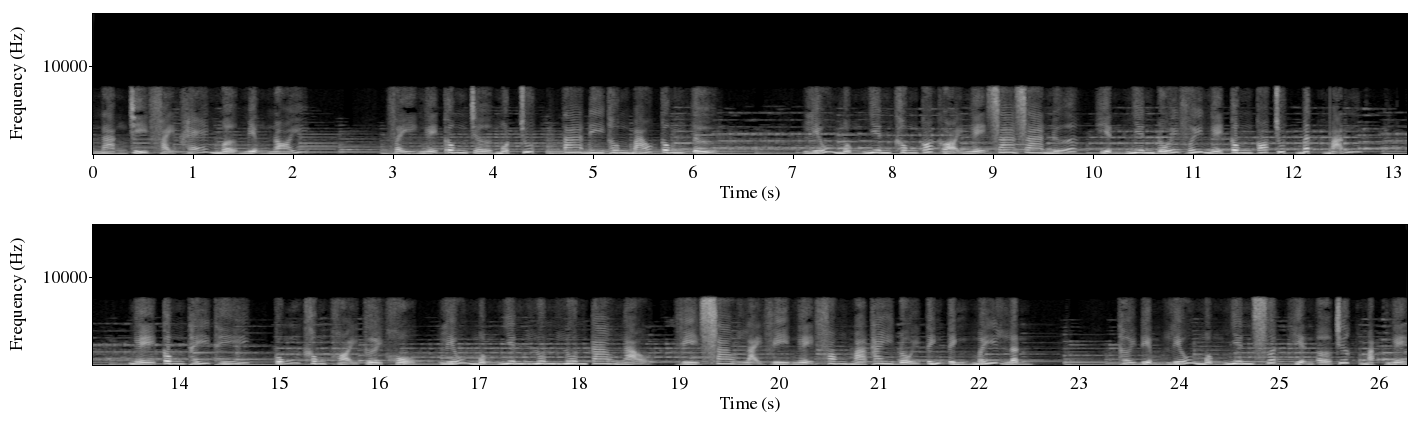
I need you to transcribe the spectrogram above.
Nàng chỉ phải khẽ mở miệng nói. Vậy nghệ công chờ một chút, Ta đi thông báo công tử. Liễu mộng nhiên không có gọi nghệ ra ra nữa, Hiển nhiên đối với nghệ công có chút bất mãn. Nghệ công thấy thế, Cũng không khỏi cười khổ, Liễu mộng nhiên luôn luôn cao ngạo, Vì sao lại vì nghệ phong mà thay đổi tính tình mấy lần? Thời điểm liễu mộng nhiên xuất hiện ở trước mặt nghệ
